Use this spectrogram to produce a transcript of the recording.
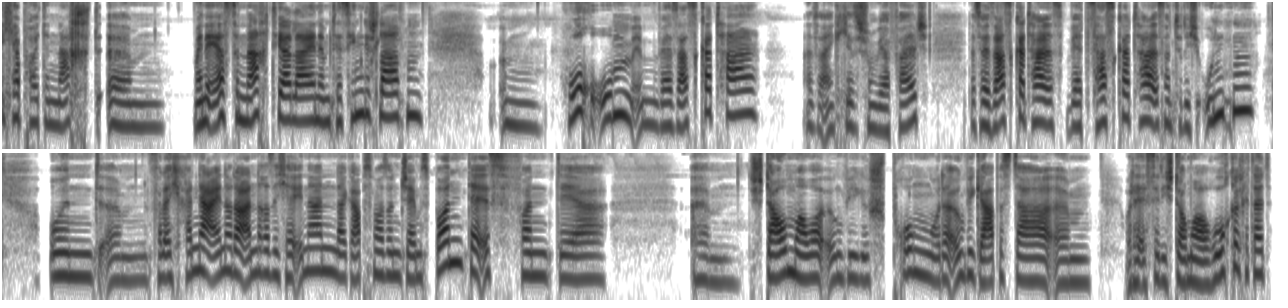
Ich habe heute Nacht ähm, meine erste Nacht hier allein im Tessin geschlafen, ähm, hoch oben im Versaska-Tal. Also eigentlich ist es schon wieder falsch. Das Versaska-Tal ist, Verzaska-Tal ist natürlich unten. Und ähm, vielleicht kann der eine oder andere sich erinnern, da gab es mal so einen James Bond, der ist von der ähm, Staumauer irgendwie gesprungen oder irgendwie gab es da, ähm, oder ist er die Staumauer hochgeklettert?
